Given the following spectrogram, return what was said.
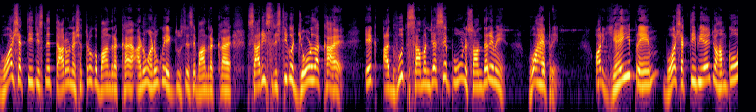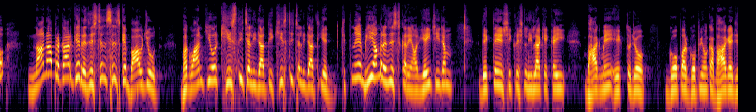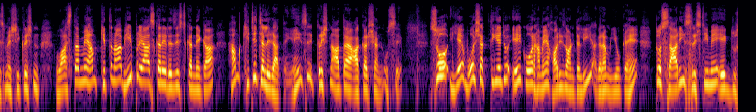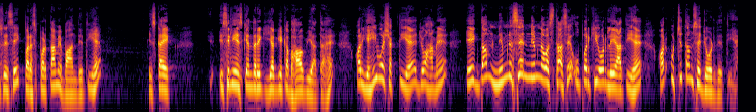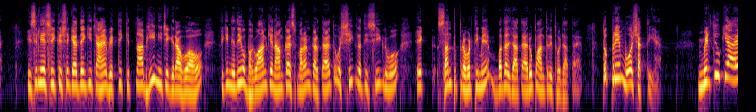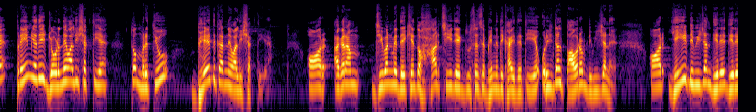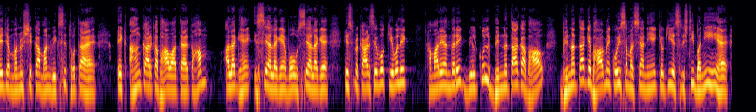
वह शक्ति जिसने तारों नक्षत्रों को बाँध रखा है, अणु अणु को एक दूसरे से बाँध रखा है, सारी सृष्टि को जोड़ रखा है, एक अद्भुत सामंजस्य पूर्ण सौंदर्य में, वह है प्रेम। और यही प्रेम वह शक्ति भी है जो हमको नाना प्रकार के रेजिस्टेंसेस के बावजूद भगवान की ओर खींचती चली जाती खींचती चली जाती है। कितने भी हम रेजिस्ट करें और यही चीज़ हम देखते हैं श्री कृष्ण लीला के कई भाग में। एक तो जो गोप और गोपियों का भाग है जिसमें श्री कृष्ण वास्तव में हम कितना भी प्रयास करें रेजिस्ट करने का हम खींचे चले जाते हैं। यहीं से कृष्ण आता है आकर्षण उससे। सो so, ये वो शक्ति है जो एक और हमें हॉरिजॉन्टली अगर हम यूँ कहें तो सारी सृष्टि में एक दूसरे से एक परस्परता में बाँध देती है। इसका एक इसीलिए इसके अंदर एक यज्ञ का भाव भी आता है। और यही वो शक्ति है जो हमें एकदम निम्न से निम्न अवस्था से ऊपर की ओर ले आती है और उच्चतम से जोड़ देती है। इसीलिए श्री कृष्ण कहते हैं कि चाहे व्यक्ति कितना भी नीचे गिरा हुआ हो, लेकिन यदि वो भगवान के नाम का स्मरण करता है तो वो शीघ्र शीघ्र वो एक संत प्रवृत्ति में बदल जाता है, रूपांतरित हो जाता है। तो प्रेम वो शक्ति है। मृत्यु क्या है? प्रेम यदि जोड़ने वाली शक्ति है तो मृत्यु भेद करने वाली शक्ति है। और अगर हम जीवन में देखें तो हर चीज़ एक दूसरे से भिन्न दिखाई देती है। ओरिजिनल पावर ऑफ़ डिवीज़न है। और यही डिवीज़न धीरे धीरे जब मनुष्य का मन विकसित होता है, एक अहंकार का भाव आता है तो हम अलग हैं, इससे अलग हैं, वो उससे अलग है। इस प्रकार से वो केवल एक, हमारे अंदर एक बिल्कुल भिन्नता का भाव, भिन्नता के भाव में कोई समस्या नहीं है, क्योंकि ये सृष्टि बनी ही है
